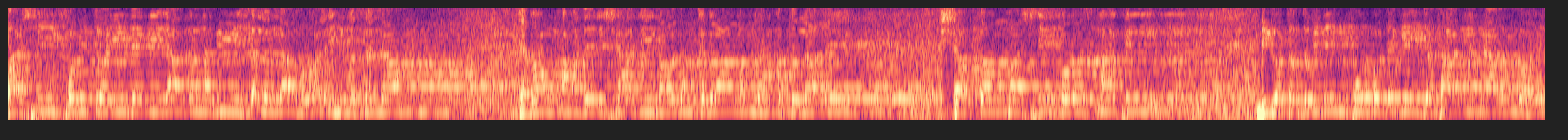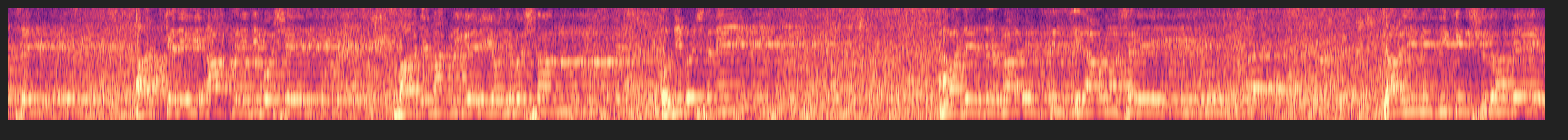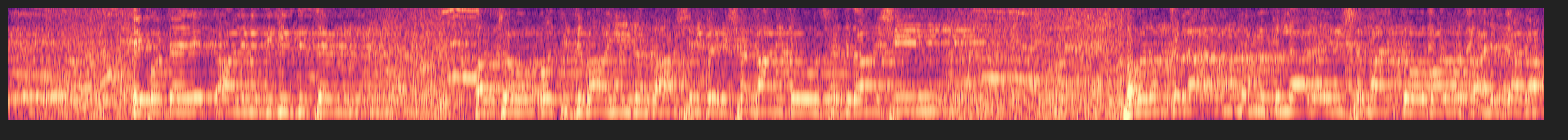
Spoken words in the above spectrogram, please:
বার্ষিক পবিত্র ঈদ এ মিলাদুন নবী সাল্লাল্লাহু আলাইহি ওয়াসাল্লাম এবং আমাদের শাহজি বাবাদান কবির আলম রহমতুল্লাহ আলাইহ সপ্তম বার্ষিক ওরস মাহফিল বিগত দুই দিন পূর্ব থেকেই যথা নিয়মে আরম্ভ হয়েছে। আজকের এই আখেরি দিবসের বাদে মাগরিবের এই অধিবেশন, অধিবেশনে আমাদের সিলসিলা অনুসারে তালিমে জিকির শুরু হবে। এ পর্যায়ে তালিমে জিকির দিচ্ছেন অত্র ঐতিহ্যবাহী দরবার শরীফের সম্মানিত সজ্জদানশীল বাবাদান কেবলা আলম রহমতুল্লাহ আলাইহির সম্মানিত বড় সাহেব জাদা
